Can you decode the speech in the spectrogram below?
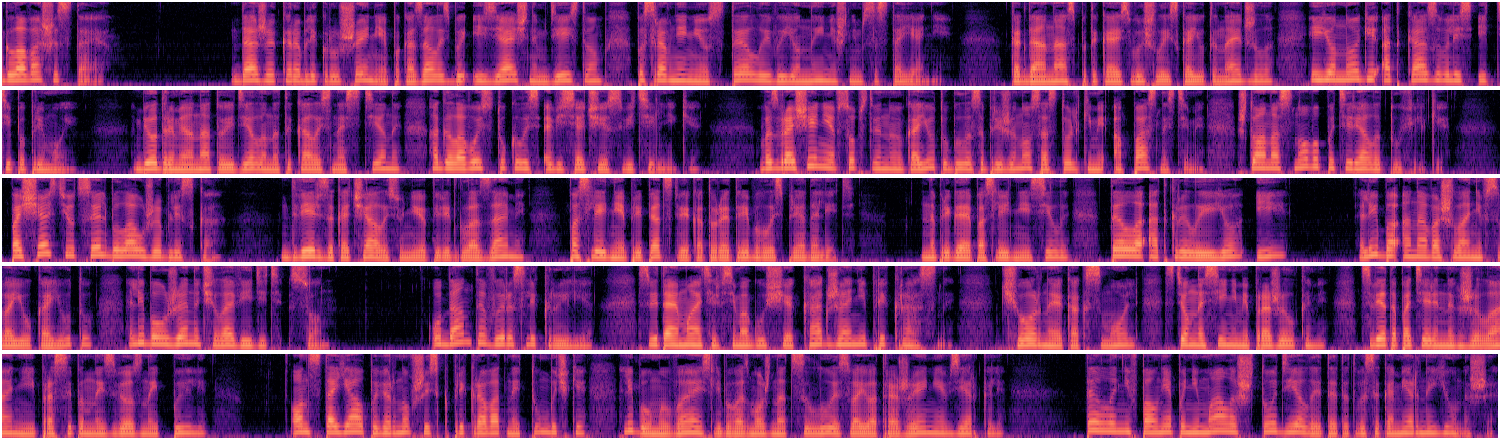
Глава 6. Даже кораблекрушение показалось бы изящным действом по сравнению с Теллой в ее нынешнем состоянии. Когда она, спотыкаясь, вышла из каюты Найджела, ее ноги отказывались идти по прямой. Бедрами она то и дело натыкалась на стены, а головой стукалась о висячие светильники. Возвращение в собственную каюту было сопряжено со столькими опасностями, что она снова потеряла туфельки. По счастью, цель была уже близка. Дверь закачалась у нее перед глазами, последнее препятствие, которое требовалось преодолеть. Напрягая последние силы, Телла открыла ее и... Либо она вошла не в свою каюту, либо уже начала видеть сон. У Данте выросли крылья. Святая Матерь Всемогущая, как же они прекрасны! черные, как смоль, с темно-синими прожилками, цвета потерянных желаний и просыпанной звездной пыли. Он стоял, повернувшись к прикроватной тумбочке, либо умываясь, либо, возможно, целуя свое отражение в зеркале. Телла не вполне понимала, что делает этот высокомерный юноша.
